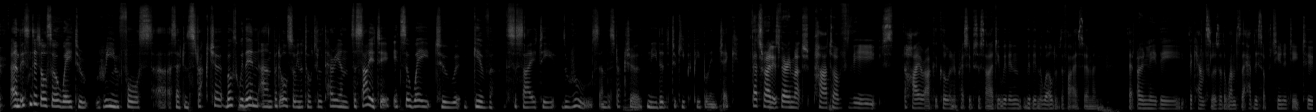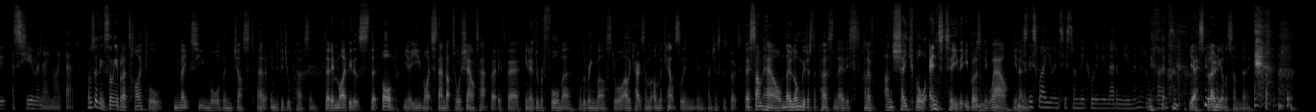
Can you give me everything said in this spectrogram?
And isn't it also a way to reinforce uh, a certain structure, both mm. within and but also in a totalitarian society? It's a way to give society the rules and the structure mm. needed to keep people in check. That's right. It's very much part of the hierarchical and oppressive society within within the world of the fire sermon. That only the the councillors are the ones that have this opportunity to assume a name like that. I also think something about a title makes you more than just an individual person. That it might be that, that Bob, you know, you might stand up to or shout at, but if they're, you know, the reformer or the ringmaster or other characters on the, on the council in, in Francesca's books, they're somehow no longer just a person. They're this kind of unshakable entity that you've got to suddenly, wow, you know. Is this why you insist on me calling you Madam Newman at all times? yes, but only on a Sunday.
